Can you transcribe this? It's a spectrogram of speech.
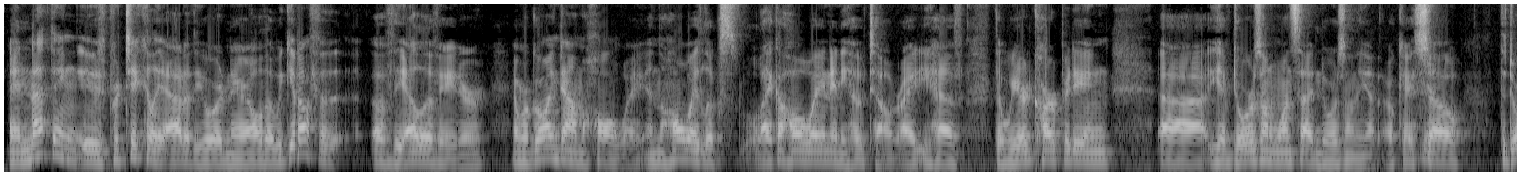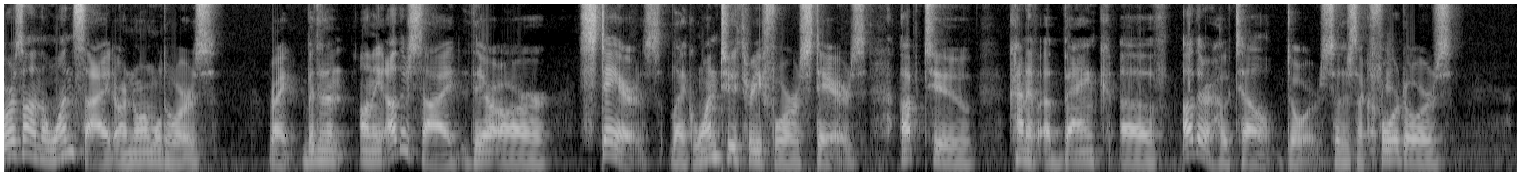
and nothing is particularly out of the ordinary. Although we get off of the, of the elevator and we're going down the hallway, and the hallway looks like a hallway in any hotel, right? You have the weird carpeting, uh, you have doors on one side and doors on the other. Okay, so the doors on the one side are normal doors, right? But then on the other side, there are stairs, like one, two, three, four stairs up to kind of a bank of other hotel doors. So there's like four doors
